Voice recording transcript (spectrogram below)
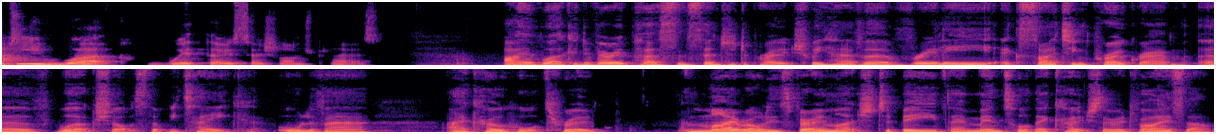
do you work with those social entrepreneurs? I work in a very person centered approach. We have a really exciting program of workshops that we take all of our, our cohort through. My role is very much to be their mentor, their coach, their advisor,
